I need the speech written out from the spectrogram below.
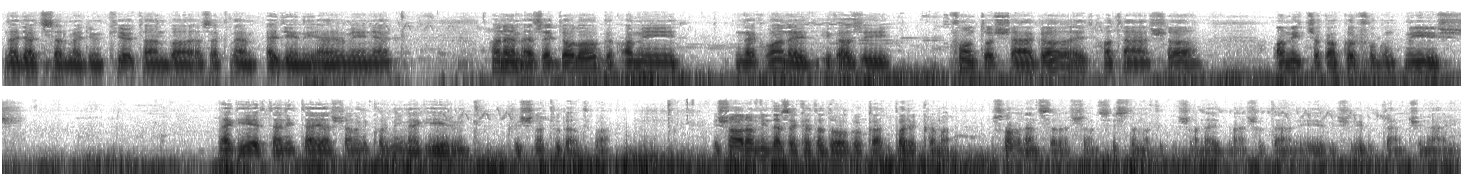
nem egyszer megyünk Kirtánba, ezek nem egyéni élmények, hanem ez egy dolog, ami nek van egy igazi fontossága, egy hatása, amit csak akkor fogunk mi is megérteni teljesen, amikor mi megérünk Krishna tudatba. És arra mindezeket a dolgokat parikrama, szóval rendszeresen, szisztematikusan egymás után, év és év után csináljuk.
